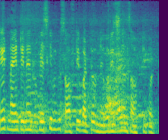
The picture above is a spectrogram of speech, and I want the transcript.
ఎయిట్ నైన్టీ నైన్ రూపీస్కి మీకు సాఫ్టీ పట్టు ఉన్నాయి ఒరిజినల్ సాఫ్టీ పట్టు.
